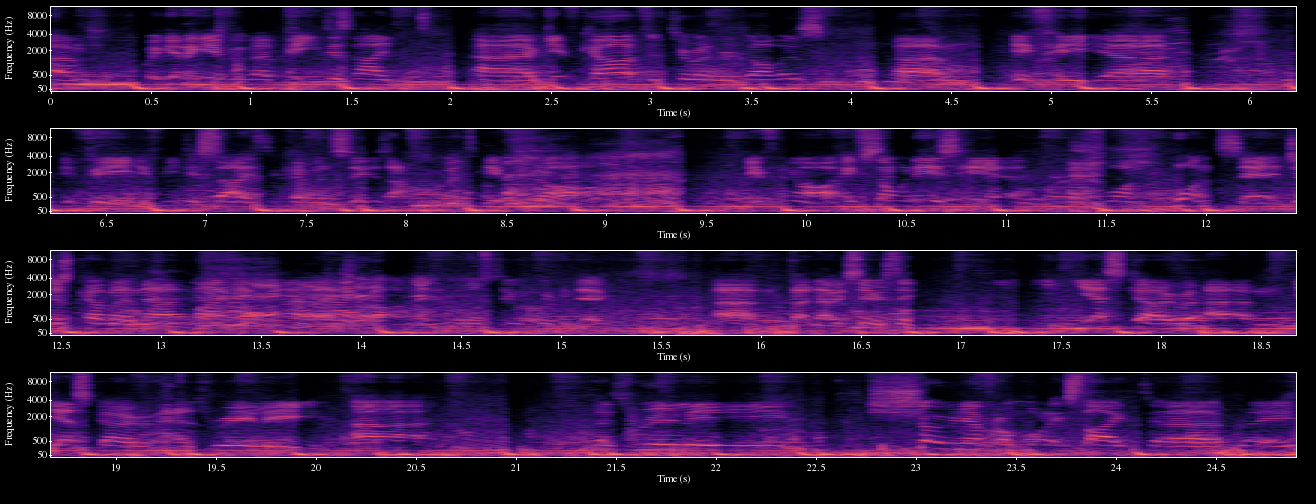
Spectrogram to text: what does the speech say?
um, we're going to give him a Pete designed uh, gift card for two hundred dollars um, if he uh, if he if he decides to come and see us afterwards. If not. If not, if someone is here want, wants it, just come and uh, buy me later on, and we'll see what we can do. Um, but no, seriously, Yesco um, Yesko has really uh, has really shown everyone what it's like to race,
